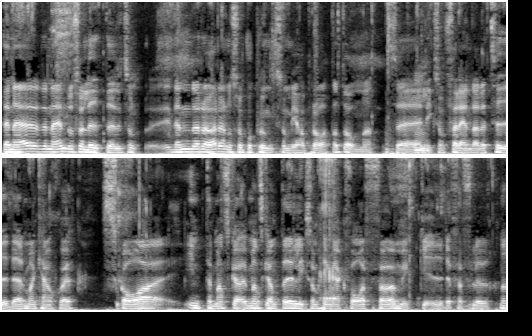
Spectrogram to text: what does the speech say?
den, är, den är ändå så lite... Liksom, den rör ändå så på punkt som vi har pratat om. Att eh, liksom förändrade tider, man kanske ska inte... Man ska, man ska inte liksom hänga kvar för mycket i det förflutna.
